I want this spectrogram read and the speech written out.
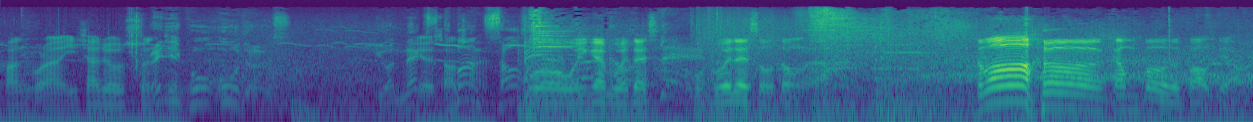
船果然一下就瞬间一个上船我我应该不会再我不会再手动了啦。什么？刚 b 的爆掉了。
